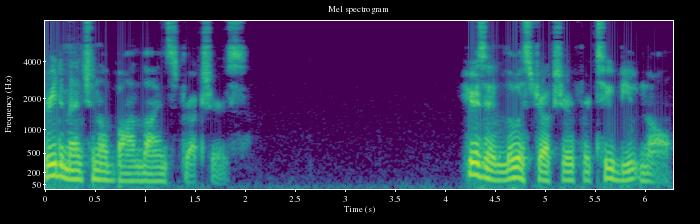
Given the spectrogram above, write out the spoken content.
three-dimensional bond line structures. Here's a Lewis structure for 2-butanol.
